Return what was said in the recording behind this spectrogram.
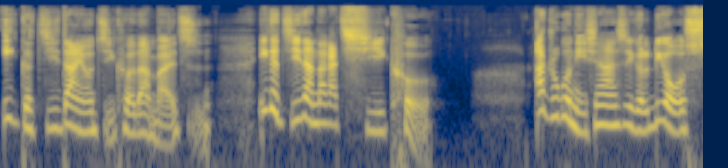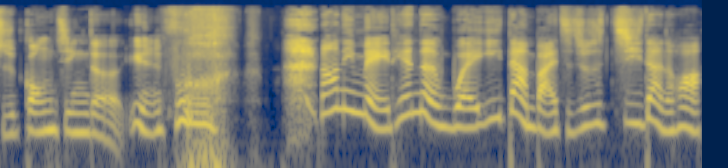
一个鸡蛋有几克蛋白质？一个鸡蛋大概七克。啊，如果你现在是一个六十公斤的孕妇，然后你每天的唯一蛋白质就是鸡蛋的话，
